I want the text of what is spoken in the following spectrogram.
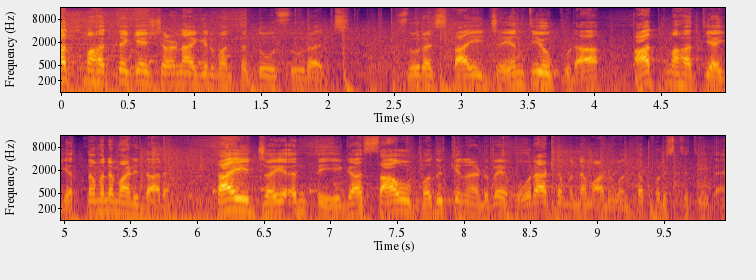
ಆತ್ಮಹತ್ಯೆಗೆ ಶರಣಾಗಿರುವಂಥದ್ದು ಸೂರಜ್. ಸೂರಜ್ ತಾಯಿ ಜಯಂತಿಯೂ ಕೂಡ ಆತ್ಮಹತ್ಯೆಯ ಯತ್ನವನ್ನ ಮಾಡಿದ್ದಾರೆ. ತಾಯಿ ಜಯಂತಿ ಈಗ ಸಾವು ಬದುಕಿನ ನಡುವೆ ಹೋರಾಟವನ್ನ ಮಾಡುವಂತ ಪರಿಸ್ಥಿತಿ ಇದೆ.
